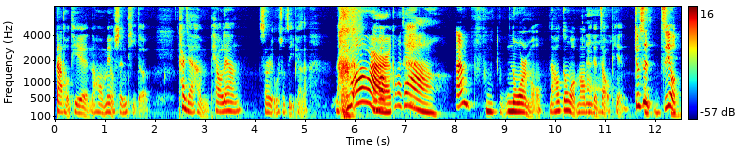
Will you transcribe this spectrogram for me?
大头贴，然后没有身体的，看起来很漂亮。Sorry，我说自己漂亮。You are，干嘛这样？I'm normal，然后跟我猫咪的照片，uh, 就是只有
